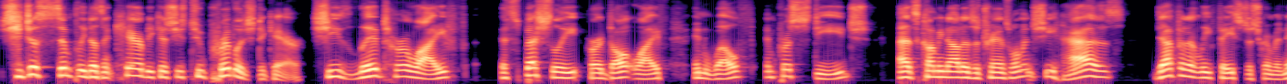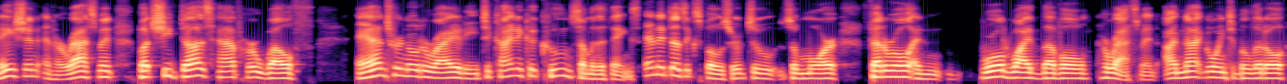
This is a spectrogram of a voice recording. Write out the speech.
She just simply doesn't care because she's too privileged to care. She's lived her life, especially her adult life, in wealth and prestige. As coming out as a trans woman, she has definitely faced discrimination and harassment, but she does have her wealth and her notoriety to kind of cocoon some of the things. And it does expose her to some more federal and worldwide level harassment. I'm not going to belittle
